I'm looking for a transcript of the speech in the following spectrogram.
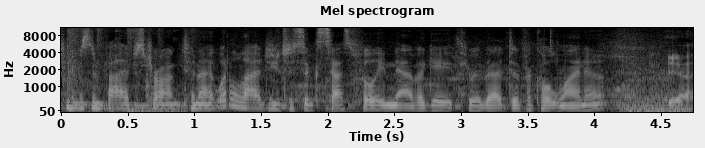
Jameson five strong tonight. What allowed you to successfully navigate through that difficult lineup? Yeah,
